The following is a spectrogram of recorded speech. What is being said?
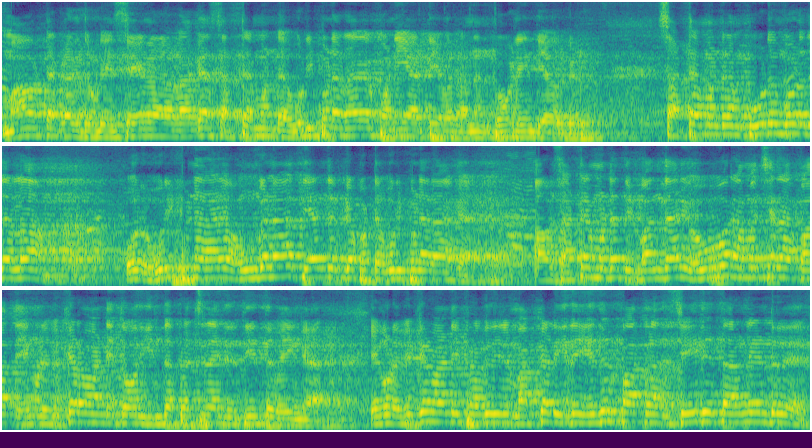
மாவட்ட கழகத்துடைய செயலாளராக சட்டமன்ற உறுப்பினராக பணியாற்றியவர் அண்ணன் புகழேந்தி அவர்கள். சட்டமன்றம் கூடும் பொழுதெல்லாம் ஒரு உறுப்பினராக உங்களால் தேர்ந்தெடுக்கப்பட்ட உறுப்பினராக அவர் சட்டமன்றத்துக்கு வந்தார். ஒவ்வொரு அமைச்சராக பார்த்து எங்களுடைய விக்கிரவாண்டி தொகுதி இந்த பிரச்சனை இது தீர்த்து வைங்க. எங்களுடைய விக்கிரவாண்டி பகுதியில் மக்கள் இதை எதிர்பார்க்கல அதை செய்து தரல என்று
